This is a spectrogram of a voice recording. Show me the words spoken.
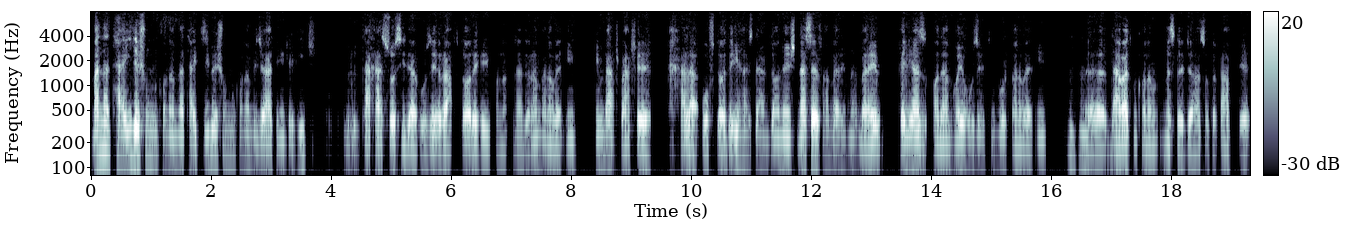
من نه تاییدشون می‌کنم نه تکذیبشون می‌کنم به جهت اینکه هیچ تخصصی در حوزه رفتار حیوانات ندارم. بنابراین این بخش بخش خلع افتاده ای هست در دانش نه صرفا برای من برای خیلی از آدم های حوزه تیم بنابراین دعوت می‌کنم مثل جلسات قبل که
